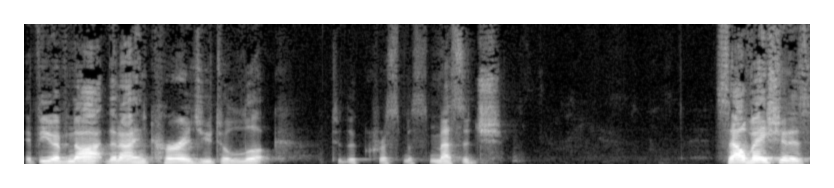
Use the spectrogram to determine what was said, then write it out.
If you have not, then I encourage you to look to the Christmas message. Salvation is,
